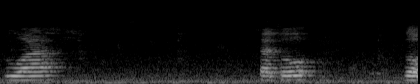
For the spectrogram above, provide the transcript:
dua, satu, go.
